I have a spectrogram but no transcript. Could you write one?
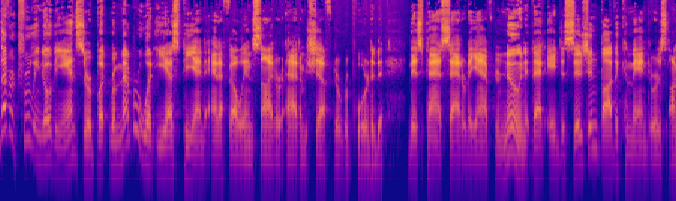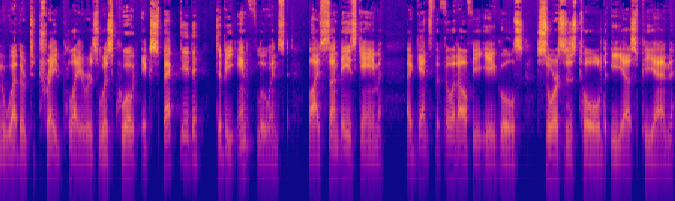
never truly know the answer, but remember what ESPN NFL insider Adam Schefter reported this past Saturday afternoon that a decision by the commanders on whether to trade players was, quote, expected to be influenced by Sunday's game against the Philadelphia Eagles, sources told ESPN.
